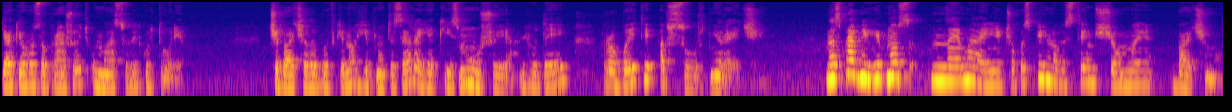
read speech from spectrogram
як його зображують у масовій культурі. Чи бачили ви в кіно гіпнотизера, який змушує людей робити абсурдні речі? Насправді, гіпноз не має нічого спільного з тим, що ми бачимо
